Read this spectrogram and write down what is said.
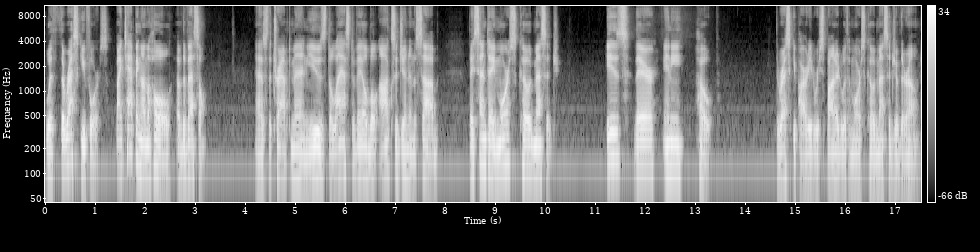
with the rescue force by tapping on the hull of the vessel. As the trapped men used the last available oxygen in the sub, they sent a Morse code message Is there any hope? The rescue party responded with a Morse code message of their own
